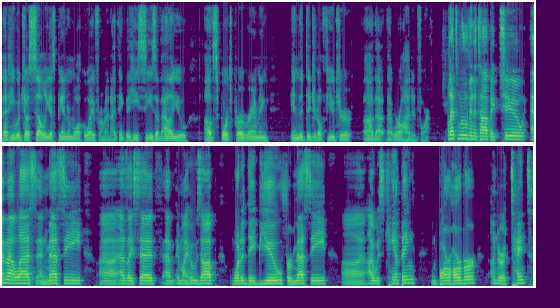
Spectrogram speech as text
that he would just sell ESPN and walk away from it. I think that he sees a value of sports programming in the digital future uh, that that we're all headed for. Let's move into topic two: MLS and Messi. Uh, as I said um, in my "Who's Up," what a debut for Messi. Uh, I was camping in Bar Harbor under a tent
